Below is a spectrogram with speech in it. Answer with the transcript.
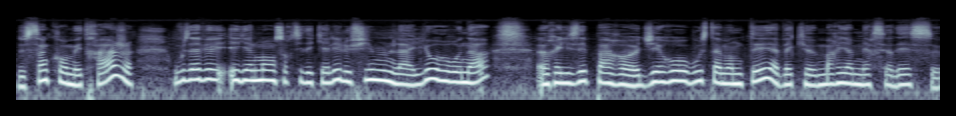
de 5 courts métrages. Vous avez également en sortie décalée le film La Llorona, euh, réalisé par euh, Jero Bustamante avec euh, Maria Mercedes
